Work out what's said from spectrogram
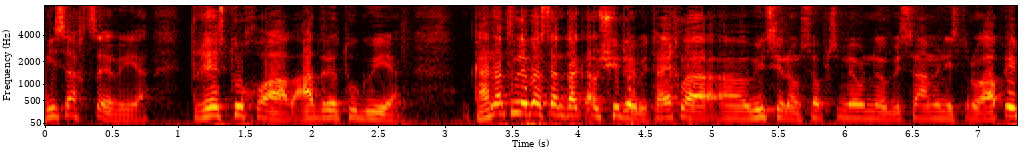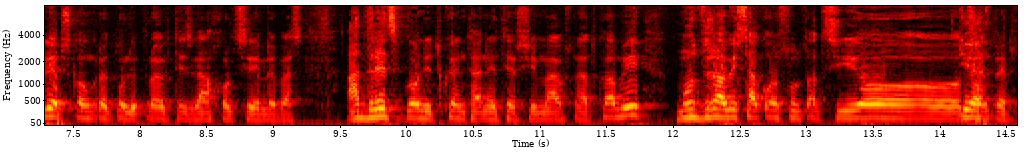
მისაღწევია დღეს თუ ხვალ, ადრე თუ გვიან. განათლებასთან დაკავშირებით, აი ახლა ვიცი რომ სოფლის მეურნეობის სამინისტრო აპირებს კონკრეტული პროექტის განხორციელებას. ადრეც მგონი თქვენთან ეთერში მაქვს ნათქვამი, მოძრავი საკონსულტაციო ცენტრებს.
